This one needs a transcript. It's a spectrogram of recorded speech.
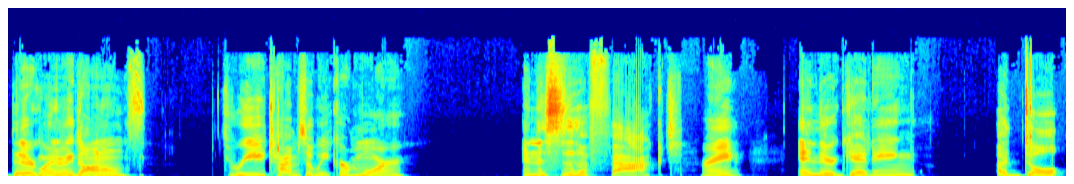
that are going to McDonald's three times a week or more, and this is a fact, right? And they're getting adult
